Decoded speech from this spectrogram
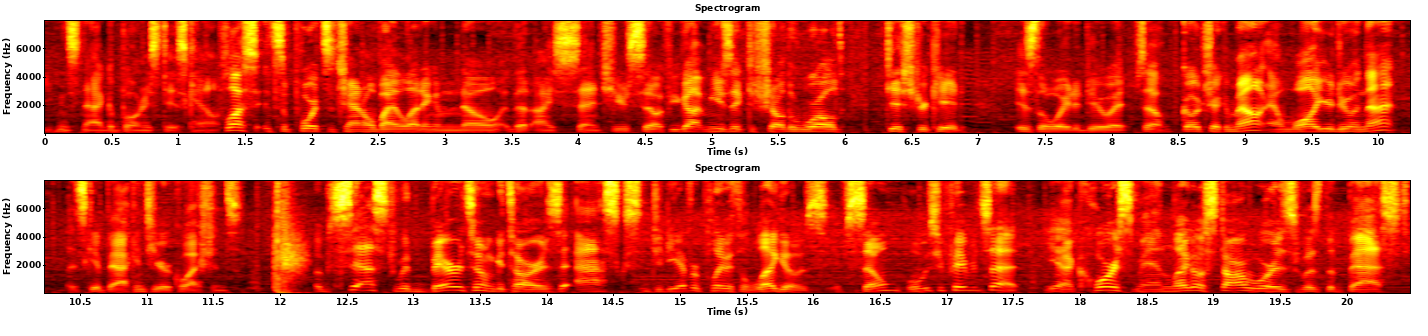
you can snag a bonus discount. Plus, it supports the channel by letting them know that I sent you. So if you got music to show the world, DistroKid is the way to do it. So go check them out, and while you're doing that, let's get back into your questions. Obsessed with baritone guitars asks, did you ever play with Legos? If so, what was your favorite set? Yeah, of course, man. Lego Star Wars was the best.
